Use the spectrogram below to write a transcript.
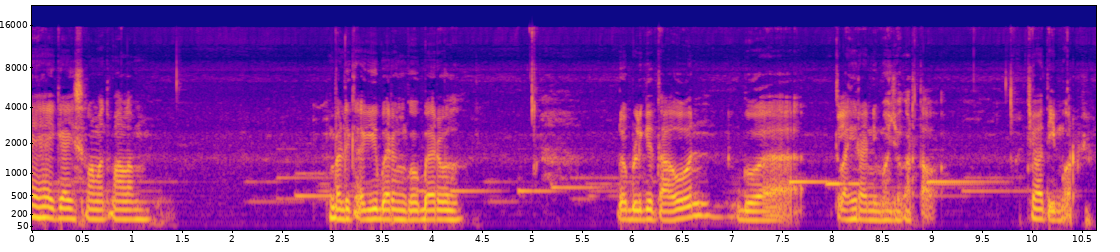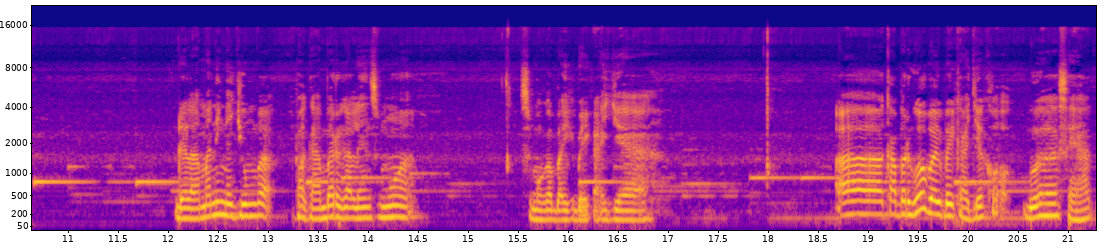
Hai hai guys, selamat malam. Balik lagi bareng gue Barul. 23 tahun, gue kelahiran di Mojokerto Jawa Timur. Udah lama nih gak jumpa, apa kabar kalian semua? Semoga baik-baik aja. Eh, Kabar gue baik-baik aja kok, gue sehat.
